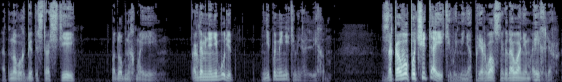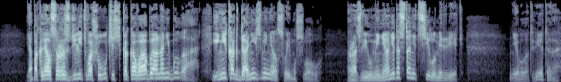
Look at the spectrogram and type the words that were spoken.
от новых бед и страстей, подобных моим. Когда меня не будет, не помяните меня лихом. «За кого почитаете вы меня?» — прервал с негодованием Эйхлер. «Я поклялся разделить вашу участь, какова бы она ни была, и никогда не изменял своему слову. Разве у меня не достанет сил умереть?» Не было ответа.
